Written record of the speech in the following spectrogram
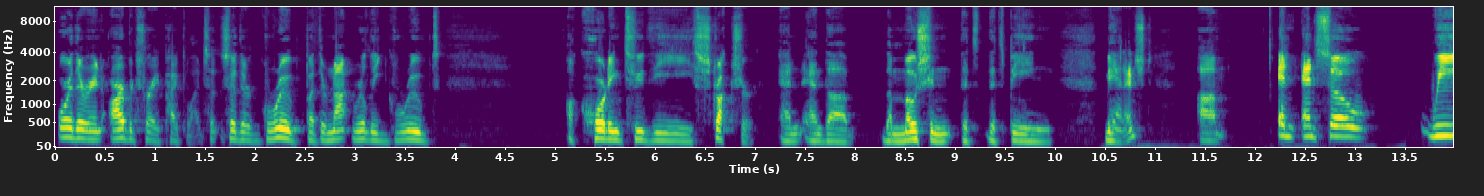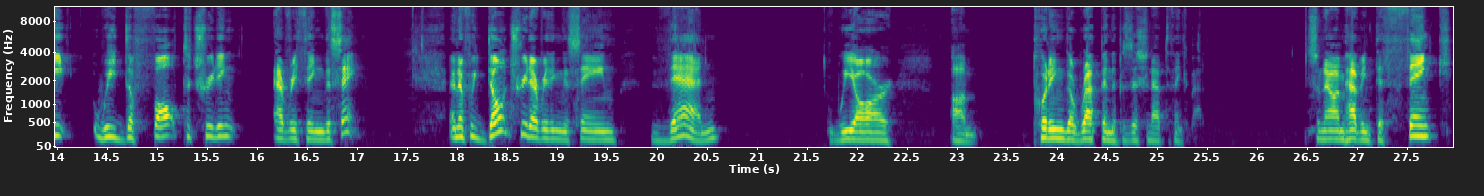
or they're in arbitrary pipelines. So, so they're grouped, but they're not really grouped according to the structure and and the the motion that's that's being managed um and and so we we default to treating everything the same and if we don't treat everything the same then we are um putting the rep in the position to have to think about it so now i'm having to think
